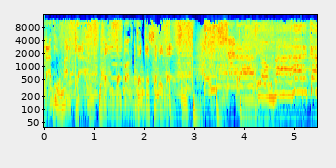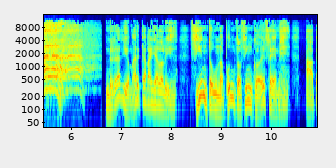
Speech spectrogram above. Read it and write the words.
Radio Marca, el deporte que se vive. Radio Marca. Radio Marca Valladolid, 101.5 FM, app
